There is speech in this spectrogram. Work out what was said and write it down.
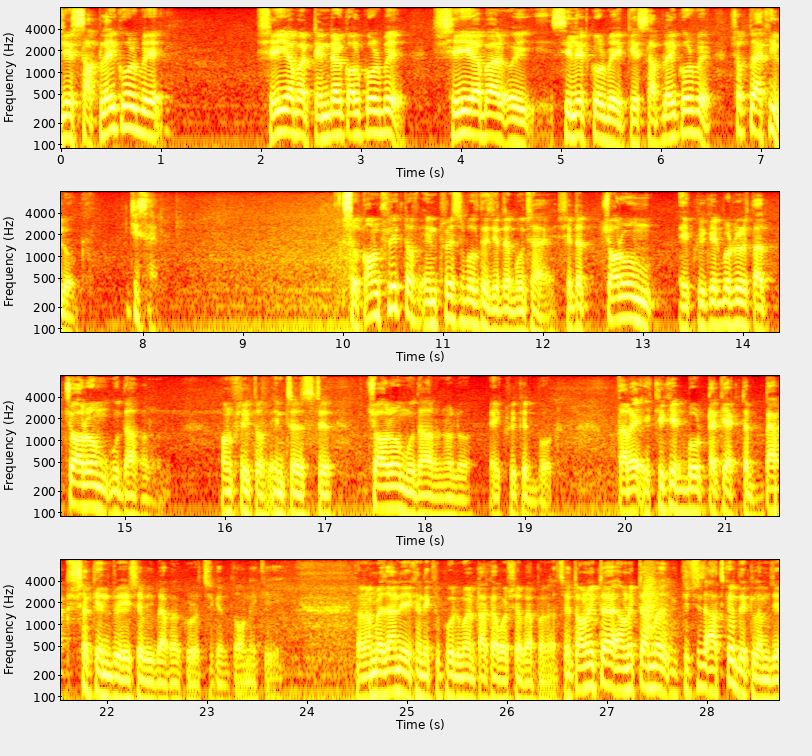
যে সাপ্লাই করবে সেই আবার টেন্ডার কল করবে সেই আবার ওই সিলেক্ট করবে কে সাপ্লাই করবে সব তো একই লোক। Ji sir. So conflict of interest বলতে যেটা বোঝায় সেটা চরম এই ক্রিকেট বোর্ডের তার চরম উদাহরণ। কনফ্লিক্ট অফ ইন্টারেস্টের চরম উদাহরণ হলো এই ক্রিকেট বোর্ড তারা এই ক্রিকেট বোর্ডটাকে একটা ব্যবসা কেন্দ্র হিসেবে ব্যবহার করেছে কিন্তু অনেকেই। কারণ আমরা জানি এখানে কী পরিমাণ টাকা পয়সার ব্যাপার আছে। এটা অনেকটা অনেকটা আমরা কিছু আজকেও দেখলাম যে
